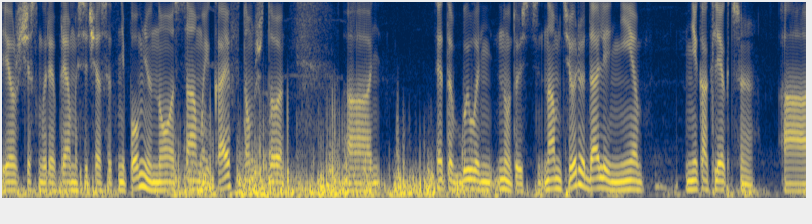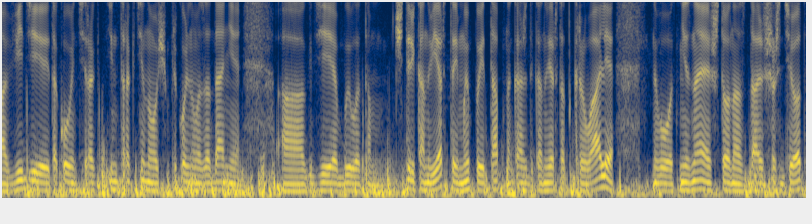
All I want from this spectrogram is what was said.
Я уже, честно говоря, прямо сейчас это не помню, но самый кайф в том, что э, это было, ну, то есть нам теорию дали не, не как лекцию, а, в виде такого интерактивного, очень прикольного задания, а, где было там четыре конверта, и мы поэтапно каждый конверт открывали, вот, не зная, что нас дальше ждет.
